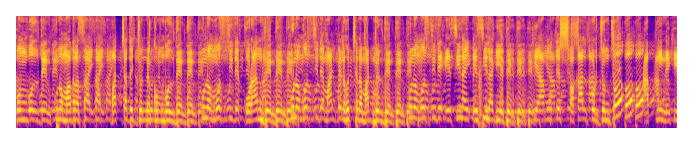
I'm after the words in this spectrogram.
কম্বল দেন, কোন মাদ্রাসায় বাচ্চাদের জন্য কম্বল দেন। কোন মসজিদে কোরআন দেন। কোন মসজিদে মাটবেল হচ্ছে না মাটবেল দেন। কোন মসজিদে এসি নাই, এসি লাগিয়ে দেন। কিয়ামতের সকাল পর্যন্ত আপনি নেকি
